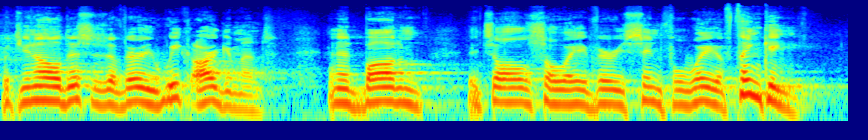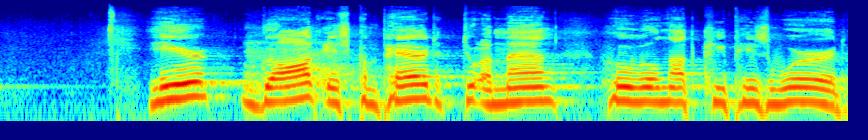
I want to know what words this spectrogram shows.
But you know, this is a very weak argument, and at bottom, it's also a very sinful way of thinking. Here, God is compared to a man who will not keep his word.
